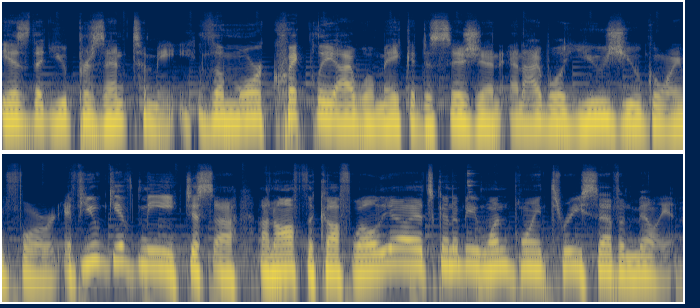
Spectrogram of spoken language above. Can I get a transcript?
is that you present to me, the more quickly I will make a decision and I will use you going forward. If you give me just a, an off the cuff, well, yeah, it's going to be 1.37 million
